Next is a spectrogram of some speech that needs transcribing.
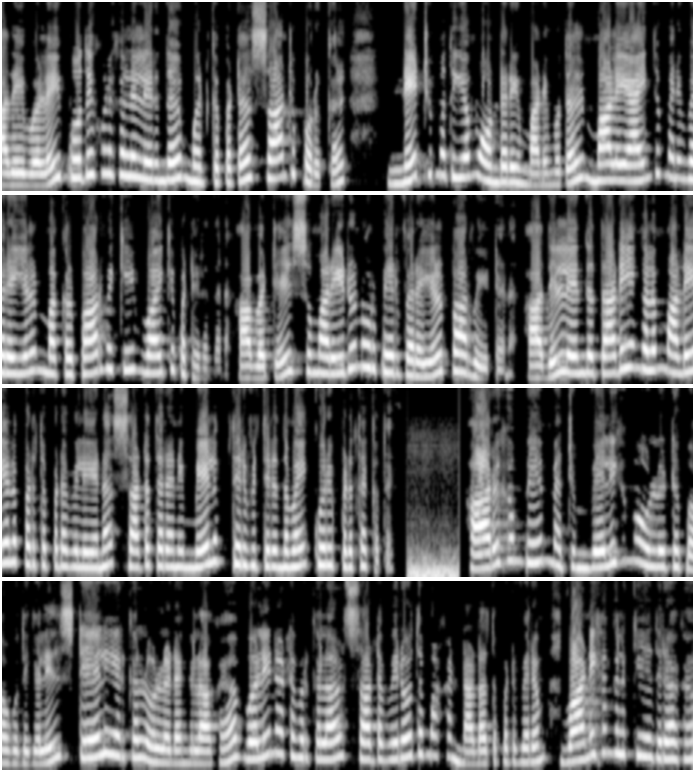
அதேவேளை புதைகுழிகளில் இருந்து மீட்கப்பட்ட சான்று பொருட்கள் நேற்று மதியம் ஒன்றரை மணி முதல் மாலை ஐந்து மணி வரையில் மக்கள் பார்வைக்கு வைக்கப்பட்டிருந்தன. அவற்றை சுமார் இருநூறு பேர் வரையில் பார்வையிட்டனர். அதில் எந்த தடயங்களும் அடையாளப்படுத்தப்படவில்லை என சட்டத்தரணி மேலும் தெரிவித்திருந்தமை குறிப்பிடத்தக்கது. அருகம்பே மற்றும் வெளிகம உள்ளிட்ட பகுதிகளில் ஸ்டேலியர்கள் உள்ளடங்களாக வெளிநாட்டவர்களால் சட்டவிரோதமாக நடத்தப்பட்டு வரும் வணிகங்களுக்கு எதிராக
